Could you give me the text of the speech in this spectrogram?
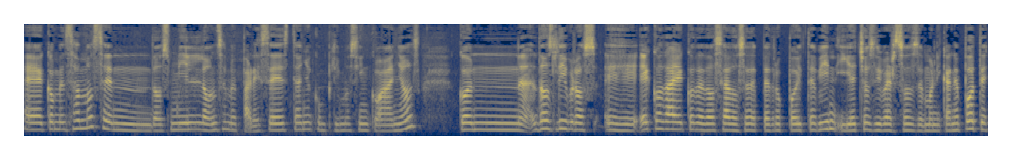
Eh, comenzamos en 2011, me parece. Este año cumplimos cinco años con dos libros, eh, Eco da Eco de 12 a 12 de Pedro Poitevin y Hechos Diversos de Mónica Nepote.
